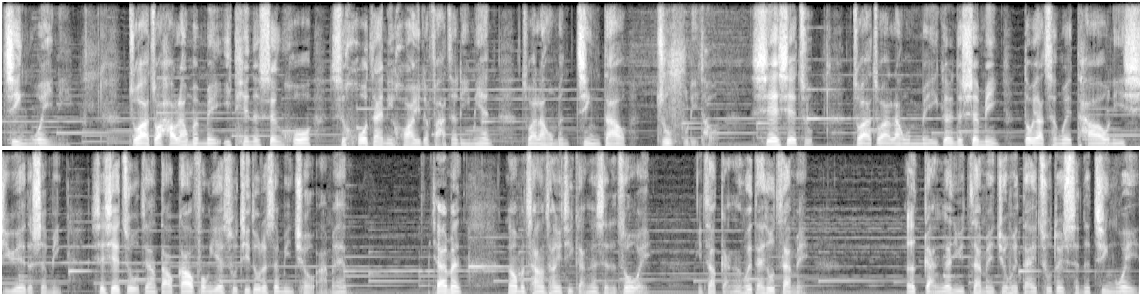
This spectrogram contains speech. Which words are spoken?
敬畏你，主啊，主啊，好，让我们每一天的生活是活在你话语的法则里面。主啊，让我们进到祝福里头。谢谢主，主啊，主啊，让我们每一个人的生命都要成为讨你喜悦的生命。谢谢主，这样祷告，奉耶稣基督的圣名求，阿门。家人们，让我们常常一起感恩神的作为。你知道，感恩会带出赞美，而感恩与赞美就会带出对神的敬畏。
